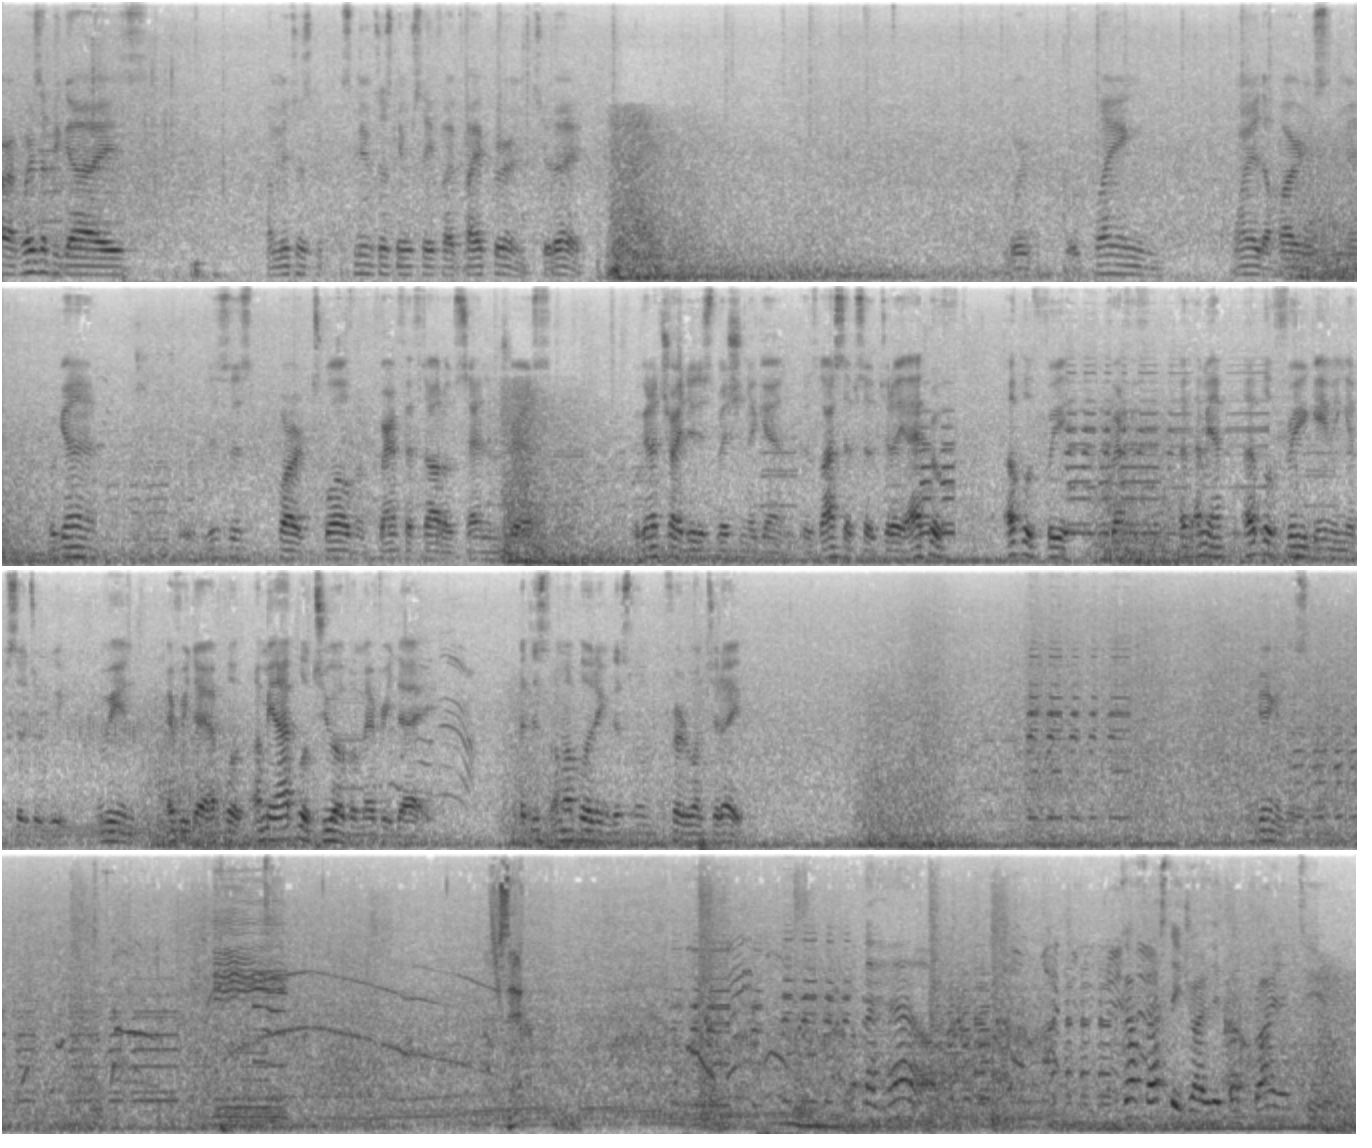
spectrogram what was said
Alright, what is up you guys? I'm Mutos, it's me, Mutos Gamer State 5 Viper, and today we're, we're playing one of the hardest, man. We're gonna, this is part 12 of Grand Theft Auto San Andreas. We're gonna try to do this mission again, because last episode today, I upload, upload free, Grand, I mean, I upload free gaming episodes a week. I mean, every day I upload. I mean, I upload two of them every day. But this, I'm uploading this one, third one today. I'm getting in this. Set. What the hell? Look how fast they drive. They bump right into you.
